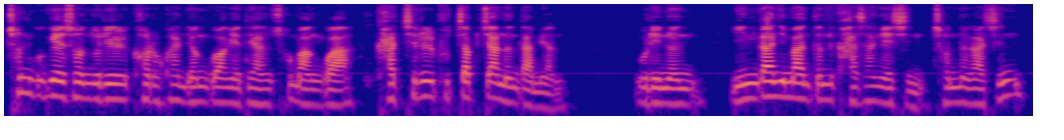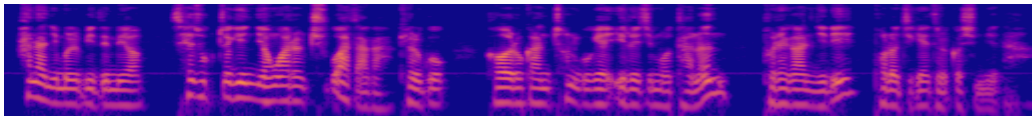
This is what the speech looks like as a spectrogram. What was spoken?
천국에서 누릴 거룩한 영광에 대한 소망과 가치를 붙잡지 않는다면 우리는 인간이 만든 가상의 신, 전능하신 하나님을 믿으며 세속적인 영화를 추구하다가 결국 거룩한 천국에 이르지 못하는 불행한 일이 벌어지게 될 것입니다.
